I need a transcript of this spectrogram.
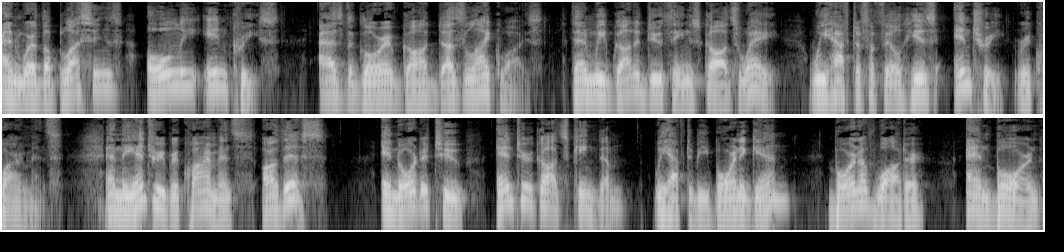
and where the blessings only increase, as the glory of God does likewise, then we've got to do things God's way. We have to fulfill His entry requirements. And the entry requirements are this. In order to enter God's kingdom, we have to be born again, born of water, and born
